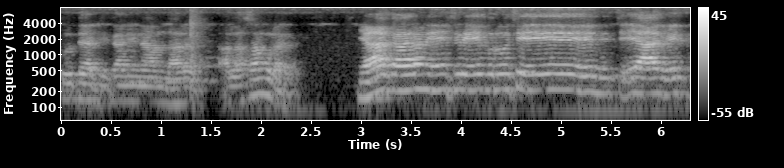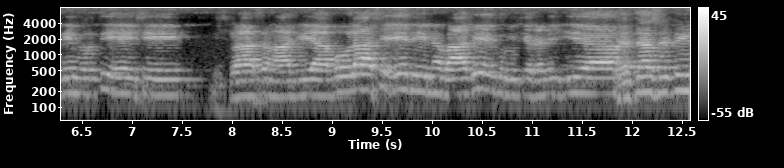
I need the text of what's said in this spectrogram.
तो त्या ठिकाणी नामधारक आला सांगू लागले। या कारणे श्री गुरुचे निश्चय आवे त्रिमूर्ती येशी विश्वास माझी बोलाशे दिन भावे गुरुचरणी याच्यासाठी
